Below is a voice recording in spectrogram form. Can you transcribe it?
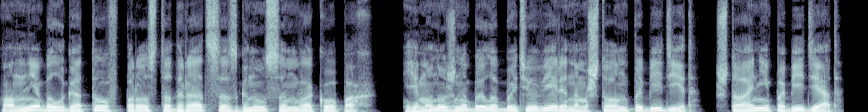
Он не был готов просто драться с гнусом в окопах. Ему нужно было быть уверенным, что он победит, что они победят,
